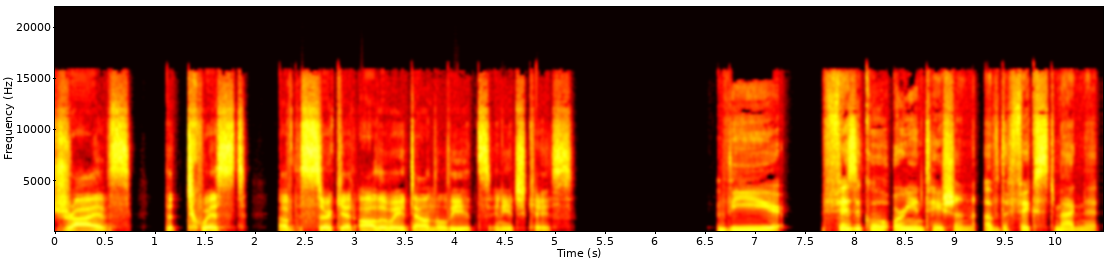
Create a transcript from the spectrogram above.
drives the twist of the circuit all the way down the leads in each case. The physical orientation of the fixed magnet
